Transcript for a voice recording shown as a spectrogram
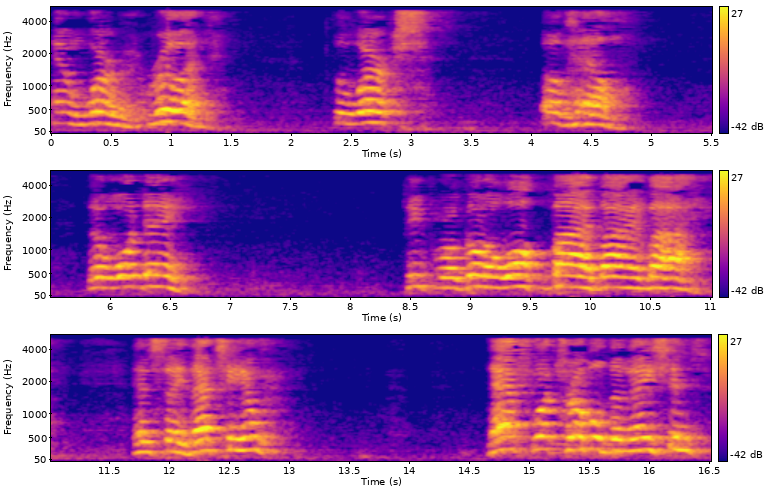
and ruined the works of hell that one day people are going to walk by by and by and say, That's him. That's what troubled the nations.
